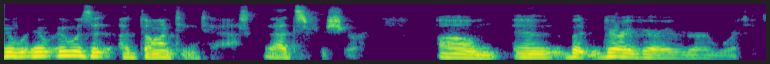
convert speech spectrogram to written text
it, it, was a, a, daunting task, that's for sure. Um, and but very, very, very worth it.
